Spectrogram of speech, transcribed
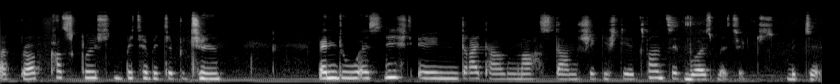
Spike Broadcast grüßen. Bitte, bitte, bitte. Wenn du es nicht in drei Tagen machst, dann schicke ich dir 20 Voice Messages. Bitte.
